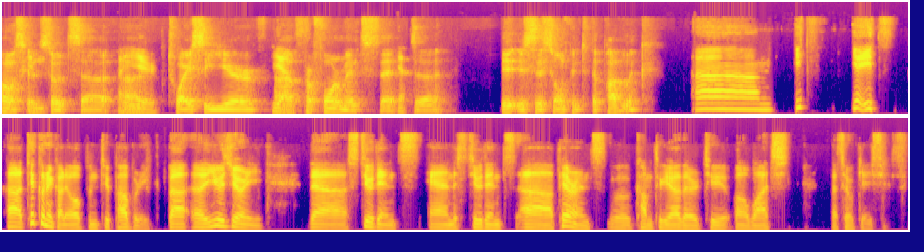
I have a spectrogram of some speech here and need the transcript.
Oh, so, so it's uh, a uh year. twice a year uh, performance that Yes. uh, is this open to the public? Um, yeah, it's uh technically open to public, but uh, usually the students and the students' uh parents will come together to uh, watch the showcases.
